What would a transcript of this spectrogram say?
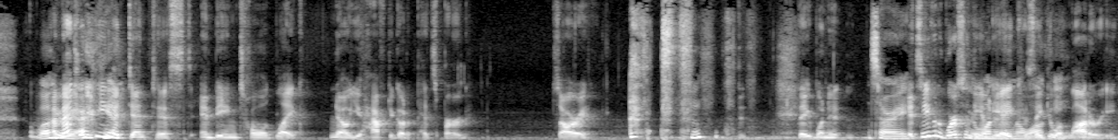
Well, imagine are. being yeah. a dentist and being told like, "No, you have to go to Pittsburgh." Sorry. they wouldn't Sorry. It's even worse in the NBA because they do a lottery.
